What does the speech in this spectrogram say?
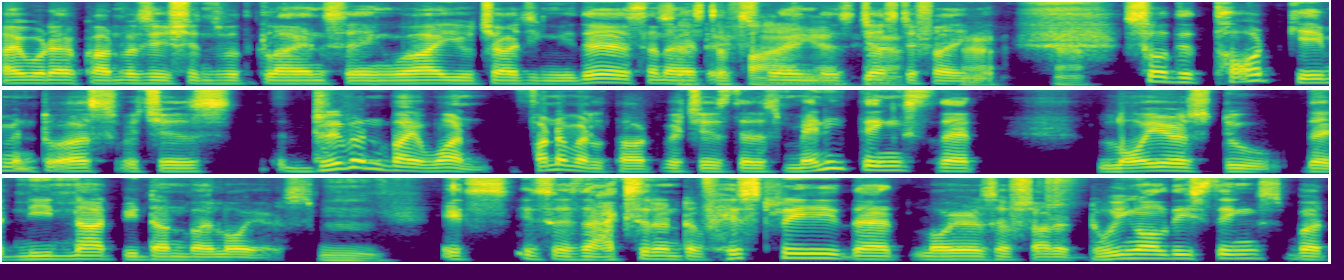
I would have conversations with clients saying, "Why are you charging me this?" And I had to explain it, this, justifying yeah, it. yeah. So the thought came into us, which is driven by one fundamental thought, which is there's many things that lawyers do that need not be done by lawyers. Mm, It's it's an accident of history that lawyers have started doing all these things, but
